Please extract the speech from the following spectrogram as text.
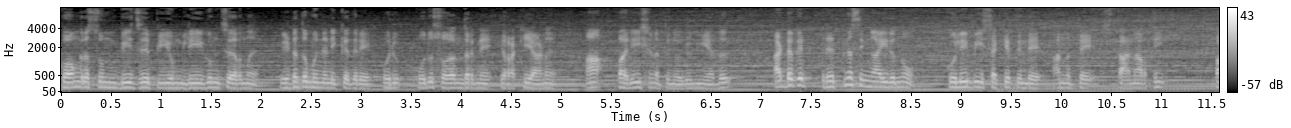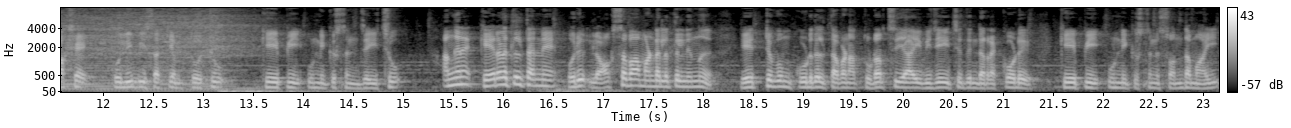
കോൺഗ്രസും ബി ജെ പിയും ലീഗും ചേർന്ന് ഇടതുമുന്നണിക്കെതിരെ ഒരു പൊതു സ്വതന്ത്രനെ ഇറക്കിയാണ് ആ പരീക്ഷണത്തിന് ഒരുങ്ങിയത്. അഡ്വക്കേറ്റ് രത്നസിംഗ് ആയിരുന്നു കൊലീബി സഖ്യത്തിന്റെ അന്നത്തെ സ്ഥാനാർത്ഥി. പക്ഷേ കൊലീബി സഖ്യം തോറ്റു. കെ പി ഉണ്ണികൃഷ്ണൻ ജയിച്ചു. അങ്ങനെ കേരളത്തിൽ തന്നെ ഒരു ലോക്സഭാ മണ്ഡലത്തിൽ നിന്ന് ഏറ്റവും കൂടുതൽ തവണ തുടർച്ചയായി വിജയിച്ചതിന്റെ റെക്കോർഡ് കെ പി ഉണ്ണികൃഷ്ണന് സ്വന്തമായി.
